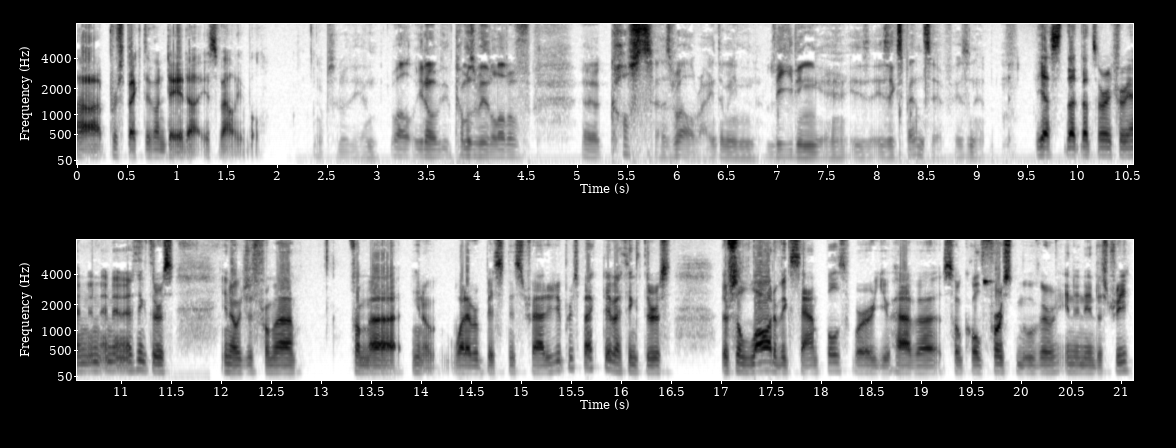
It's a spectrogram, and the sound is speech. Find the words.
uh, perspective on data is valuable. Absolutely, and well, you know, it comes with a lot of uh, costs as well, right? I mean, leading uh, is is expensive, isn't it? Yes, that, that's very true, and, and and I think there's, you know, just from a from a you know whatever business strategy perspective, I think there's there's a lot of examples where you have a so-called first mover in an industry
